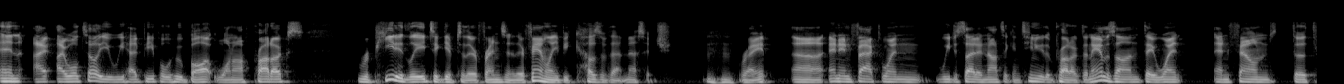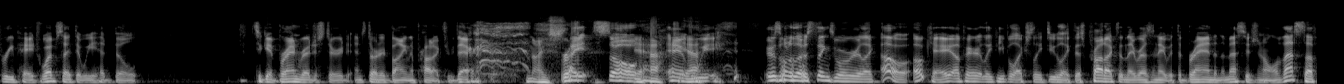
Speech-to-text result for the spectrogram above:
And I, I will tell you, we had people who bought one off products repeatedly to give to their friends and their family because of that message. Mm-hmm. Right. Uh, and in fact, when we decided not to continue the product on Amazon, they went and found the three page website that we had built to get brand registered and started buying the product through there. nice. right. So yeah, and yeah. we it was one of those things where we were like, oh, okay, apparently people actually do like this product and they resonate with the brand and the message and all of that stuff.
